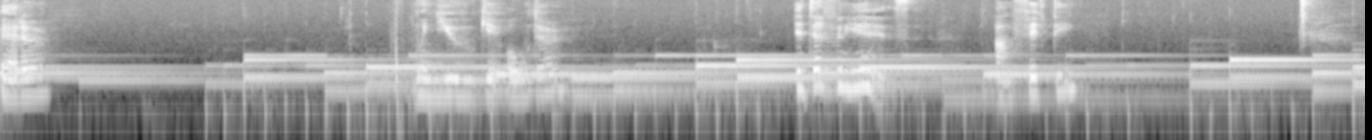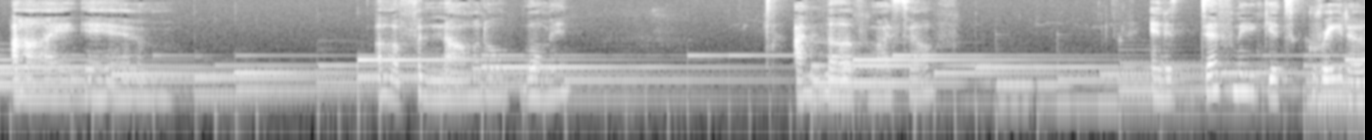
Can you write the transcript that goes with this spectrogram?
better when you get older. It definitely is. I'm 50. I am a phenomenal woman. I love myself. And it definitely gets greater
